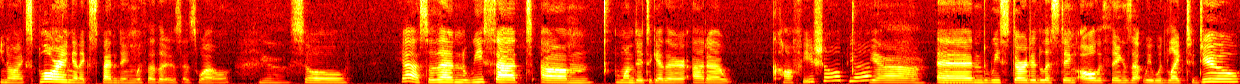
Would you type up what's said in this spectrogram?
you know, exploring and expanding with others as well. yeah So, yeah. So then we sat um, one day together at a coffee shop. Yeah yeah and we started listing all the things that we would like to do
